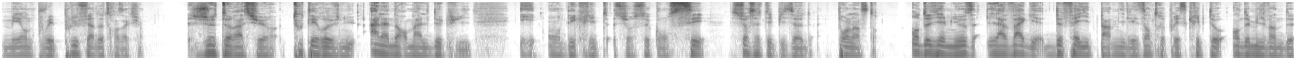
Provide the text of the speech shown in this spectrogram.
mais on ne pouvait plus faire de transactions. Je te rassure, tout est revenu à la normale depuis et on décrypte sur ce qu'on sait sur cet épisode pour l'instant. En deuxième news, la vague de faillite parmi les entreprises crypto en 2022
